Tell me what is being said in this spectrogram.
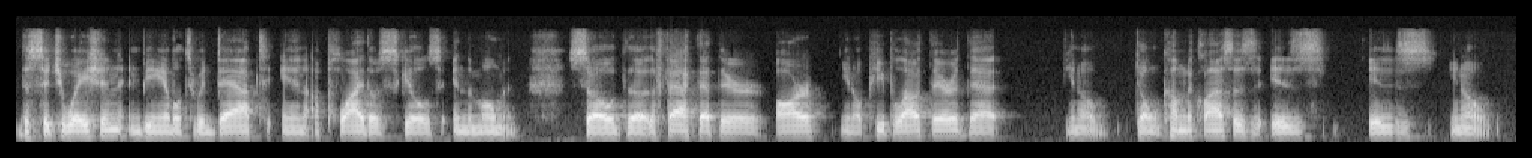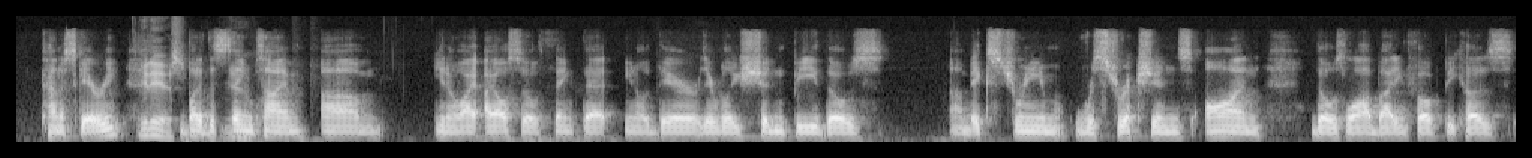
the situation and being able to adapt and apply those skills in the moment. So the the fact that there are you know people out there that you know don't come to classes is is you know kind of scary It is. but at the Yeah. same time, um, you know, I, I also think that you know there there really shouldn't be those um, extreme restrictions on those law-abiding folk because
